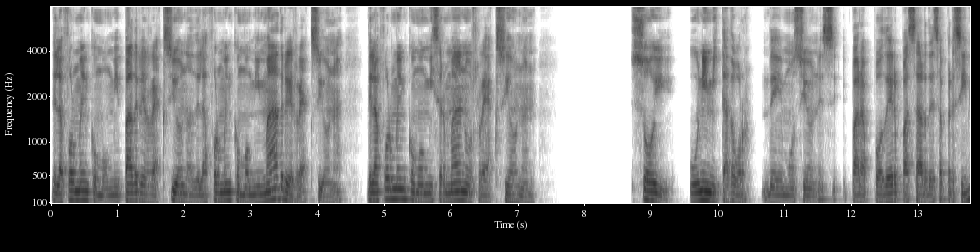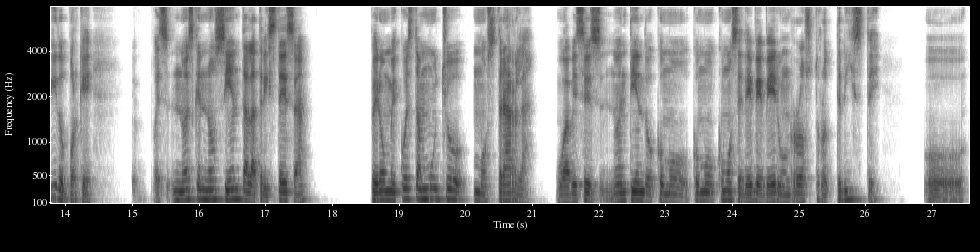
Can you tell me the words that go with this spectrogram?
de la forma en cómo mi padre reacciona, de la forma en cómo mi madre reacciona, de la forma en cómo mis hermanos reaccionan. Soy un imitador de emociones para poder pasar desapercibido porque pues no es que no sienta la tristeza, pero me cuesta mucho mostrarla, o a veces no entiendo cómo, cómo, cómo se debe ver un rostro triste, o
